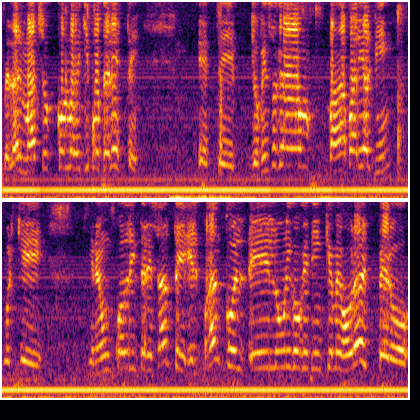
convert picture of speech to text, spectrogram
¿verdad? el macho con los equipos del este, este yo pienso que van, a parear bien porque tienen un cuadro interesante. El banco es lo único que tienen que mejorar, pero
